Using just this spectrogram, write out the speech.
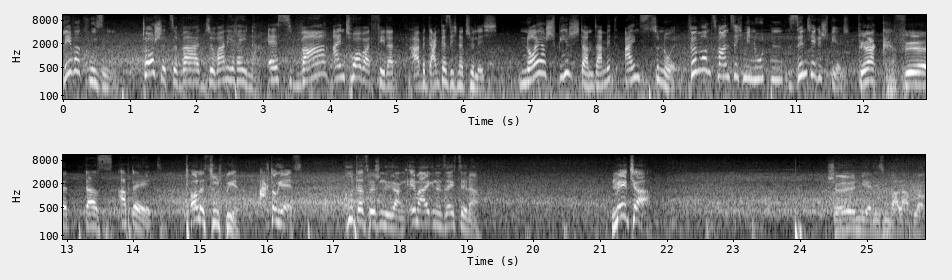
Leverkusen. Torschütze war Giovanni Reina. Es war ein Torwartfehler, da bedankt er sich natürlich. Neuer Spielstand damit 1 zu 0. 25 Minuten sind hier gespielt. Vielen Dank für das Update. Tolles Zuspiel. Achtung jetzt. Gut dazwischen gegangen. Im eigenen 16er. Mecha. Schön, wie er diesen Ball abblockt.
